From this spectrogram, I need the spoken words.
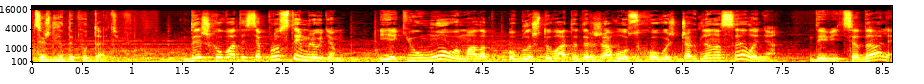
Це ж для депутатів. Де ж ховатися простим людям? І які умови мала б облаштувати держава у сховищах для населення? Дивіться далі.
